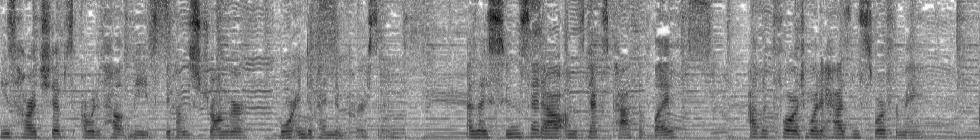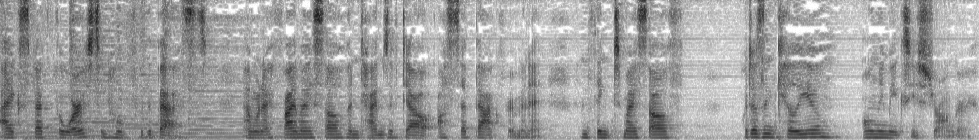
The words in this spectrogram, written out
These hardships are what have helped me to become a stronger, more independent person. As I soon set out on this next path of life, I look forward to what it has in store for me. I expect the worst and hope for the best. And when I find myself in times of doubt, I'll step back for a minute and think to myself, what doesn't kill you only makes you stronger.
